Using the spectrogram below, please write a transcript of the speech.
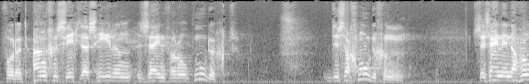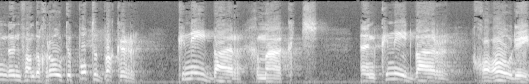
voor het aangezicht des Heren zijn verootmoedigd de zachtmoedigen. Ze zijn in de handen van de grote pottenbakker kneedbaar gemaakt en kneedbaar gehouden.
